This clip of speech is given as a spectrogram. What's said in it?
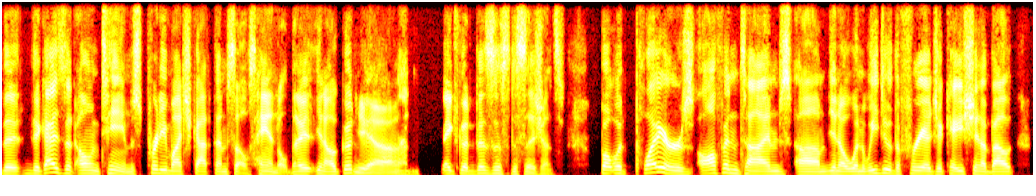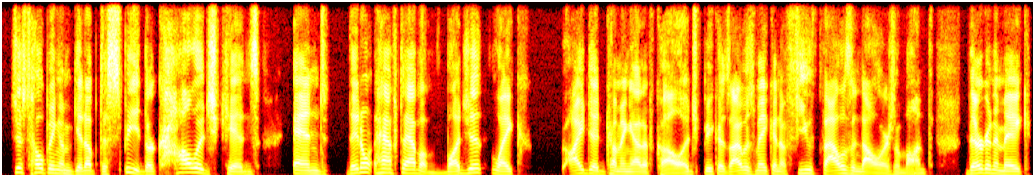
the, the guys that own teams pretty much got themselves handled. They, you know, good. Yeah. Make good business decisions. But with players, oftentimes, um, you know, when we do the free education about just helping them get up to speed, they're college kids and they don't have to have a budget like I did coming out of college because I was making a few thousand dollars a month. They're going to make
